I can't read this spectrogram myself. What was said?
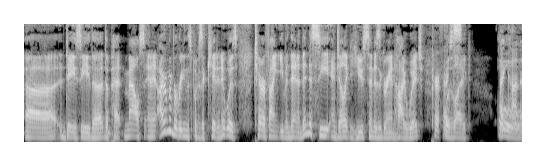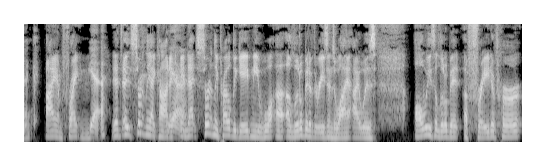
uh, Daisy, the the pet mouse. And it, I remember reading this book as a kid, and it was terrifying even then. And then to see Anjelica Huston as the Grand High Witch Perfect. was like, oh, Iconic. I am frightened. Yeah. It's, it's certainly iconic, Yeah. and that certainly probably gave me a little bit of the reasons why I was always a little bit afraid of her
